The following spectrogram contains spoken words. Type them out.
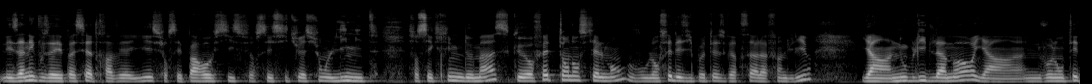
les, années que vous avez passées à travailler sur ces paroxysmes, sur ces situations limites, sur ces crimes de masse, que en fait tendanciellement, vous lancez des hypothèses vers ça à la fin du livre, il y a un oubli de la mort, il y a une volonté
